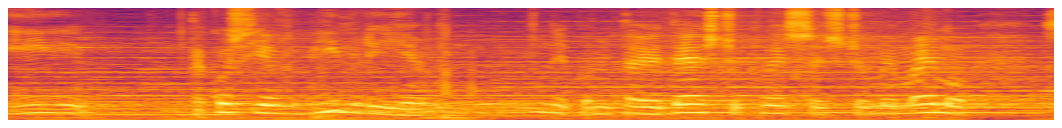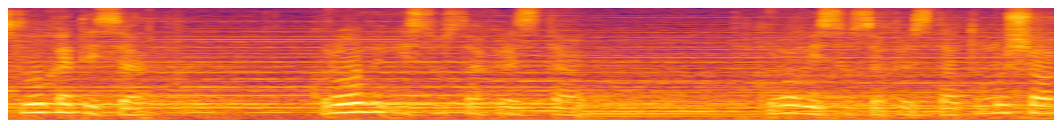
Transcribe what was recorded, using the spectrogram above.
І також є в Біблії, не пам'ятаю де, що пише, що ми маємо слухатися крові Ісуса Христа. Кров Ісуса Христа. Тому що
